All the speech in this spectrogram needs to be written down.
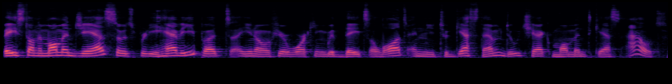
based on the moment.js, so it's pretty heavy, but uh, you know, if you're working with dates a lot and need to guess them, do check moment guess out.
